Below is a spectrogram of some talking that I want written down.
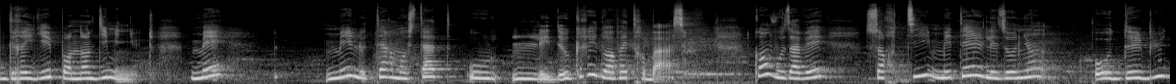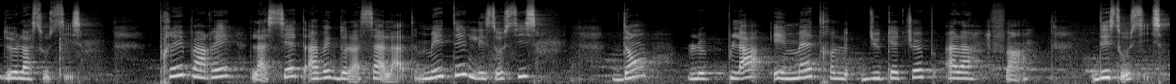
griller pendant 10 minutes. Mais, mais le thermostat ou les degrés doivent être basses. Quand vous avez sorti, mettez les oignons au début de la saucisse. Préparez l'assiette avec de la salade. Mettez les saucisses dans le plat et mettre du ketchup à la fin des saucisses.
